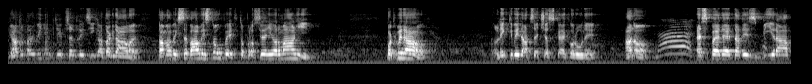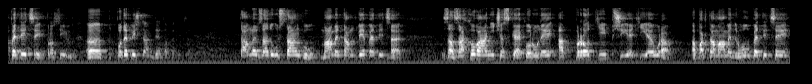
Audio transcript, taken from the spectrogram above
Já to tady vidím v těch předlicích a tak dále. Tam, abych se bál vystoupit, to prostě není normální. Pojďme dál. Likvidace české koruny. Ano. SPD tady sbírá petici. Prosím, uh, podepiš tam, kde je ta petice? Tamhle vzadu u stánku. Máme tam dvě petice. Za zachování české koruny a proti přijetí eura. A pak tam máme druhou petici,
